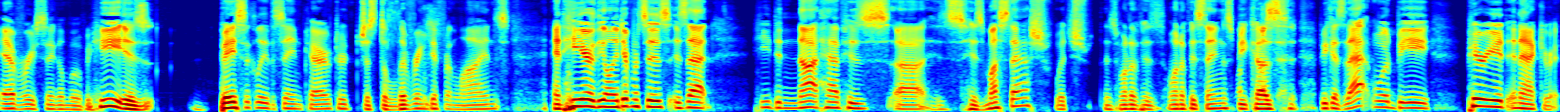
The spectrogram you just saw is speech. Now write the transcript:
every single movie. He is basically the same character, just delivering different lines. And here, the only difference is is that he did not have his uh, his his mustache, which is one of his one of his things, What because mustache? because that would be period inaccurate.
